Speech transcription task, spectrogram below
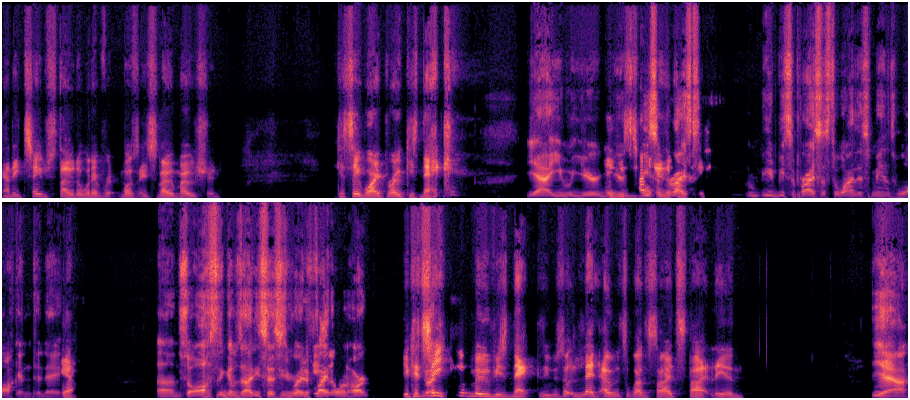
and he tombstone or whatever it was in slow motion, you can see why he broke his neck. Yeah, you you're He you're, was be totally the wrong surprised. You'd be surprised as to why this man's walking today. Yeah. Um. So Austin comes out. He says he's ready to fight Owen Hart. You can Right. see he could move his neck 'cause he was sort of leant over to one side slightly and Yeah.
